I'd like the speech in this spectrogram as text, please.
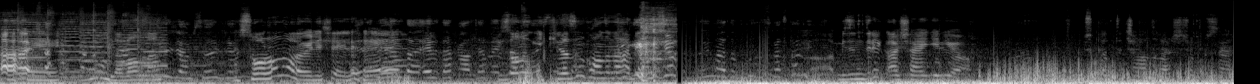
Ay, bilmiyorum da valla. Soracağım soracağım. Sor onu öyle şeyleri. Evde, evde kalacağım. Biz onun ilk yazın konduğuna haberimiz yok. Duymadım. Bu kaçtan mı? Bizim direkt aşağıya geliyor. Üst katta çaldılar. Çok güzel.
